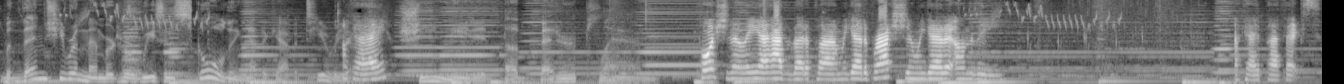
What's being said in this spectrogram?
But then she remembered her recent scolding at the cafeteria. okay. She needed a better plan. Fortunately, I have a better plan. We get a brush and we get it on the bee. Okay, perfect.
